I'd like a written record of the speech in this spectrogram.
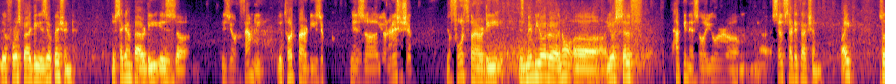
your first priority is your patient. Your second priority is uh, is your family. Your third priority is your is uh, your relationship. Your fourth priority is maybe your uh, you know uh, your self happiness or your um, self satisfaction, right? So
